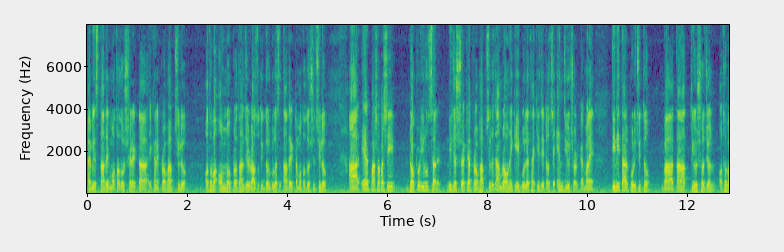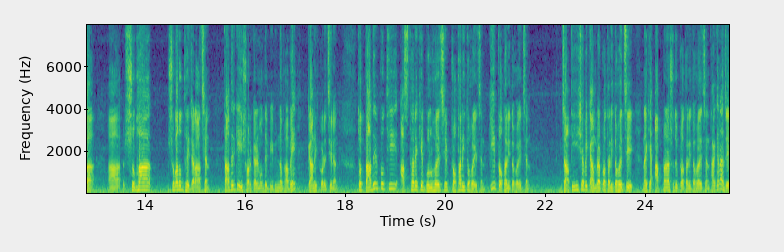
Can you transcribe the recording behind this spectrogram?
আই মিনস তাদের মতাদর্শের একটা এখানে প্রভাব ছিল। অথবা অন্য প্রধান যে রাজনৈতিক দলগুলো আছে, তাদের একটা মতাদর্শ ছিল। আর এর পাশাপাশি ডক্টর ইউনুস স্যারের নিজস্ব একটা প্রভাব ছিল যে আমরা অনেকেই বলে থাকি যেটা হচ্ছে এনজিও সরকার। মানে তিনি তার পরিচিত বা তার আত্মীয় স্বজন অথবা শোভা, শোভানুধ্যায়ী যারা আছেন, তাদেরকে এই সরকারের মধ্যে বিভিন্নভাবে কানেক্ট করেছিলেন। তো তাদের প্রতি আস্থা রেখে ভুল হয়েছে, প্রতারিত হয়েছেন। কি প্রতারিত হয়েছেন? জাতি হিসাবে কি আমরা প্রতারিত হয়েছি? নাকি আপনারা শুধু প্রতারিত হয়েছেন? থাকে না যে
